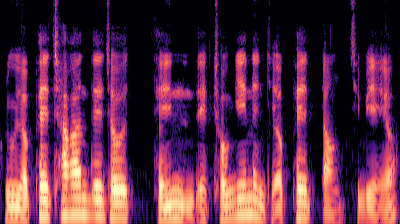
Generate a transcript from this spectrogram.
그리고 옆에 차가운데 저돼 있는데 저기는 이제 옆에 땅 집이에요.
